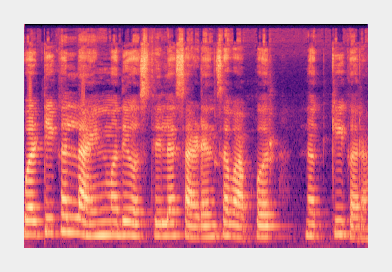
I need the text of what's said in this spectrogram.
वर्टिकल लाईनमध्ये असलेल्या साड्यांचा वापर नक्की करा.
